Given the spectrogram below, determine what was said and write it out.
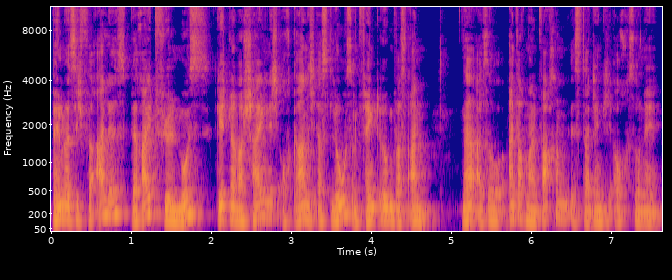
wenn man sich für alles bereit fühlen muss, geht man wahrscheinlich auch gar nicht erst los und fängt irgendwas an. Ne? Also einfach mal wachen ist da, denke ich, auch so eine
